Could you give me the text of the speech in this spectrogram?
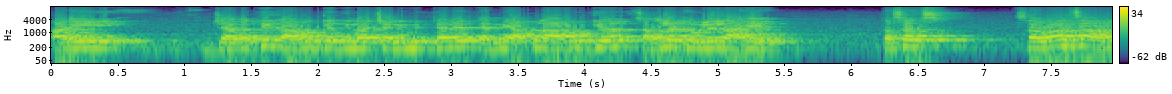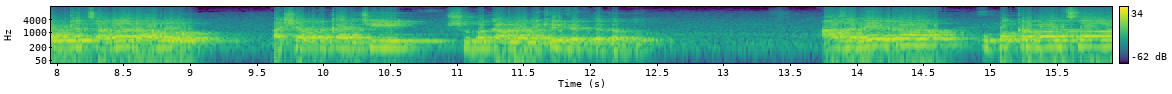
आणि जागतिक आरोग्य दिनाच्या निमित्ताने त्यांनी आपलं आरोग्य चांगलं ठेवलेलं आहे. तसंच सर्वांचं आरोग्य चांगलं राहावं अशा प्रकारची शुभकामना देखील व्यक्त करतो. आज अनेक उपक्रमांचं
